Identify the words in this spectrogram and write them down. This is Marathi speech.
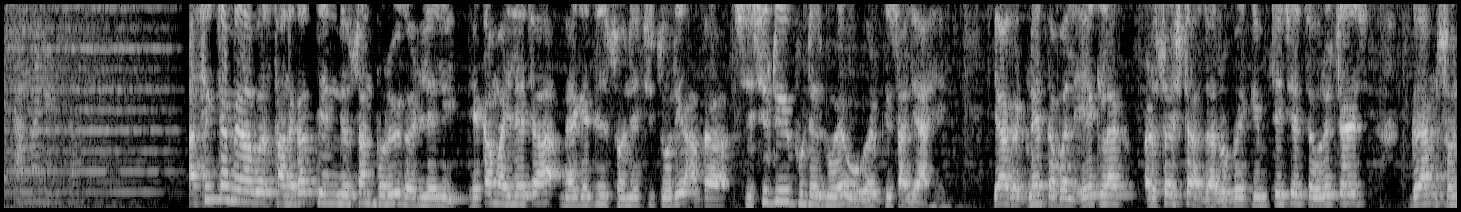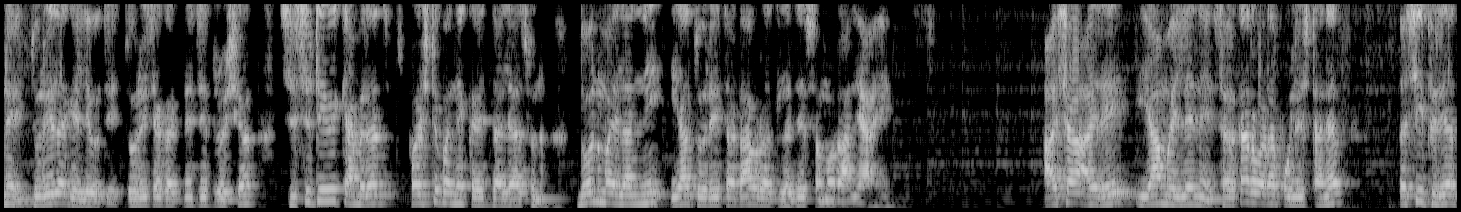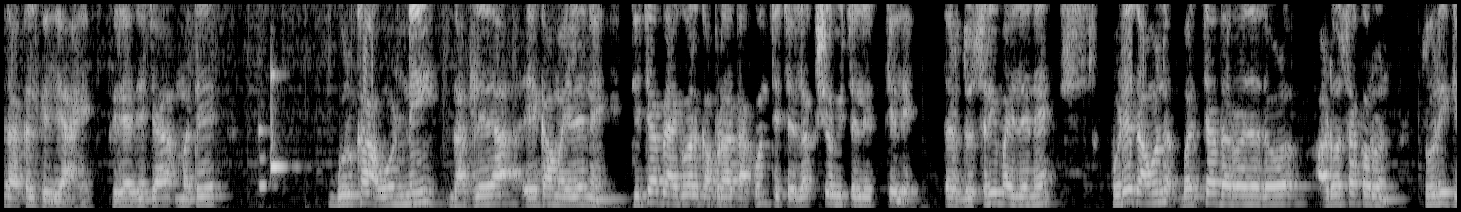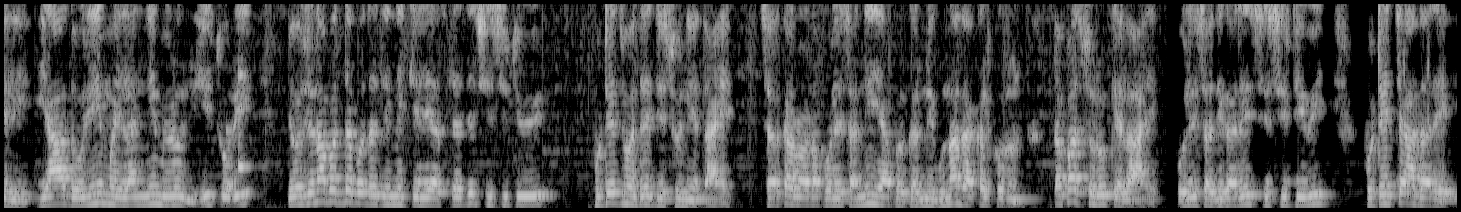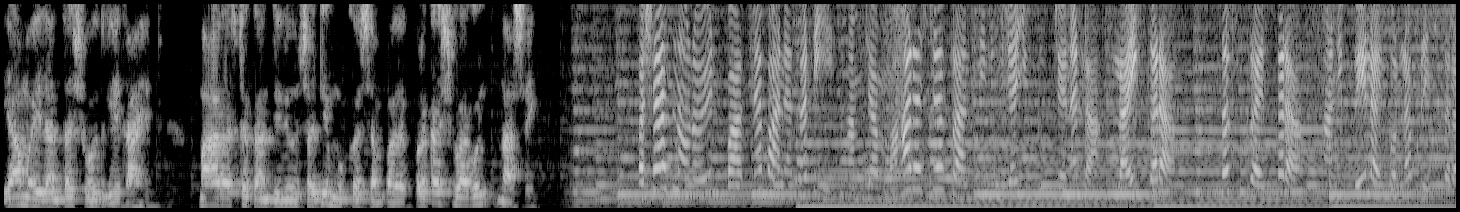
सामान यांचा नाशिकच्या मेळावा स्थानकात तीन दिवसांपूर्वी घडलेली एका महिलेच्या बॅगेतील सोन्याची चोरी आता सीसीटीव्ही फुटेजमुळे उघडकीस आली आहे. या घटनेत तब्बल एक लाख अडुसष्ट हजार रुपये किमतीचे चौवेचाळीस ग्रॅम सोने चोरीला गेले होते. चोरीच्या घटनेचे दृश्य सीसीटीव्ही कॅमेऱ्यात स्पष्टपणे कैद झाले असून दोन महिलांनी या चोरीचा डाव रचल्याचे समोर आले आहे. आशा आयरे या महिलेने सरकारवाडा पोलीस ठाण्यात तशी फिर्याद दाखल केली आहे. फिर्यादीच्या मते गुरखा ओढणी घातलेल्या एका महिलेने तिच्या बॅगवर कपडा टाकून तिचे लक्ष विचलित केले. तर दुसरी महिलेने पुढे जाऊन बच्चा दरवाजाजवळ आडोसा करून चोरी केली. या दोन्ही महिलांनी मिळून ही चोरी योजनाबद्ध पद्धतीने केली असल्याचे सीसीटीव्ही फुटेजमध्ये दिसून येत आहे. सरकारवाडा पोलिसांनी या प्रकरणी गुन्हा दाखल करून तपास सुरू केला आहे. पोलीस अधिकारी सीसीटीव्ही फुटेजच्या आधारे या महिलांचा शोध घेत आहेत. महाराष्ट्र क्रांती न्यूजसाठी मुख्य संपादक प्रकाश बागुल नाशिक. अशाच नवनवीन बातम्या पाहण्यासाठी आमच्या महाराष्ट्र क्रांती न्यूज या युट्यूब चॅनलला लाईक करा सबस्क्राईब करा आणि बेल आयकॉनला प्रेस करा.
